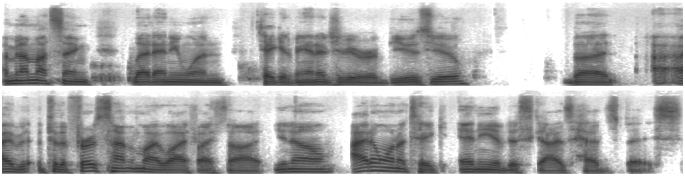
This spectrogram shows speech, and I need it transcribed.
I mean, I'm not saying let anyone take advantage of you or abuse you, but I, for the first time in my life, I thought, you know, I don't want to take any of this guy's headspace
